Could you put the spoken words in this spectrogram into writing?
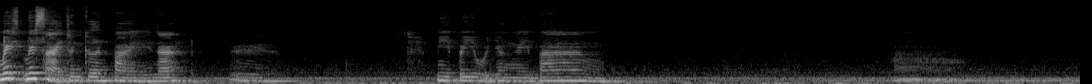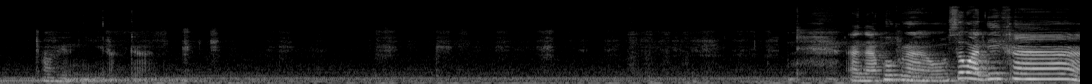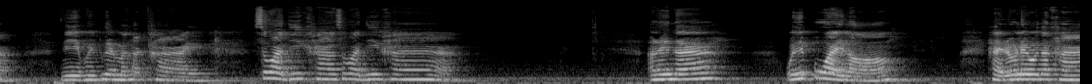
ไม่ไม่สายจนเกินไปนะเออมีประโยชน์ยังไงบ้างอ่าเอาอย่างนี้ อ่านะพวกเรา สวัสดีค่ะ นี่เพื่อนๆมาทักทาย สวัสดีค่ะ สวัสดีค่ะ อะไรนะ วันนี้ป่วยเหรอ หายเร็วๆนะคะ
